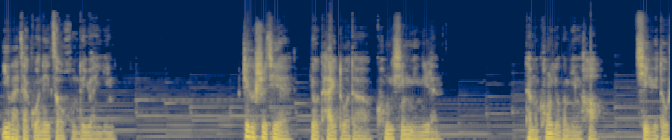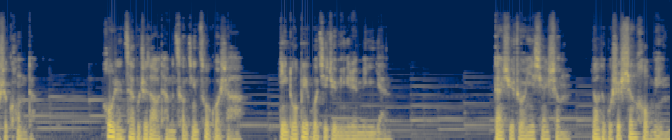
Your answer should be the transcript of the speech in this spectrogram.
意外在国内走红的原因。这个世界有太多的空心名人，他们空有个名号，其余都是空的。后人再不知道他们曾经做过啥，顶多背过几句名人名言。但徐卓云先生要的不是身后名，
